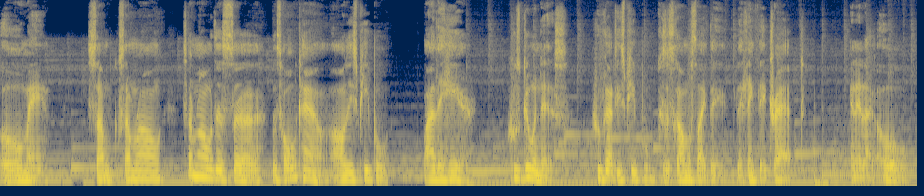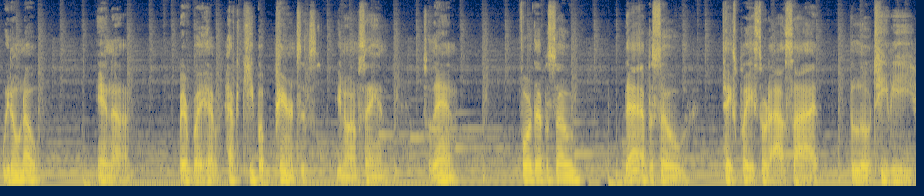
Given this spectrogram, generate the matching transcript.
oh man, something something wrong, something wrong with this uh this whole town. All these people. Why are they here? Who's doing this? Who got these people? Because it's almost like they, they think they trapped. And they're like, oh, we don't know. And uh everybody have, have to keep up appearances. You know what I'm saying? So then, fourth episode, that episode takes place sort of outside the little TV,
